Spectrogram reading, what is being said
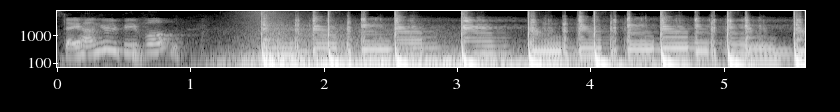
stay hungry, people.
